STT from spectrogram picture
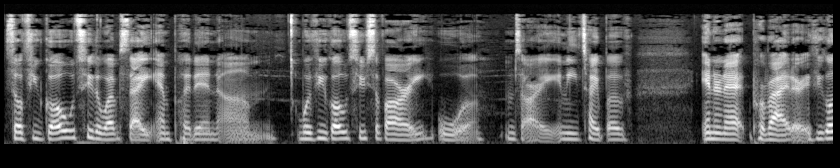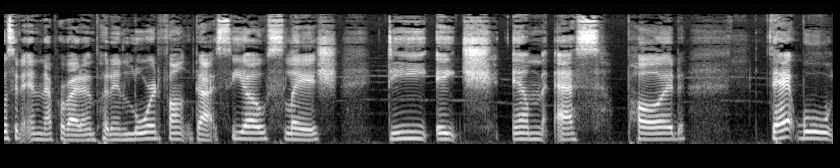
So if you go to the website and put in, um, well, if you go to Safari or I'm sorry, any type of internet provider, if you go to the internet provider and put in lordfunk.co slash DHMS pod, that will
